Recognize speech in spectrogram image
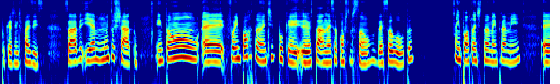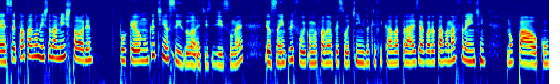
porque a gente faz isso, sabe? E é muito chato. Então, é, foi importante, porque eu estar nessa construção dessa luta. Importante também para mim é ser protagonista da minha história, porque eu nunca tinha sido antes disso, né? Eu sempre fui, como eu falei, uma pessoa tímida que ficava atrás e agora eu estava na frente, no palco,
